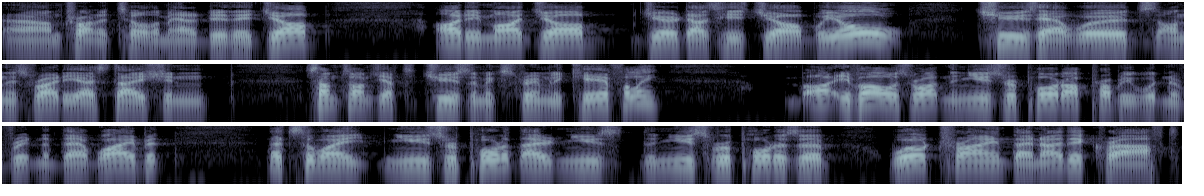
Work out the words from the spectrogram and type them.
uh, I'm trying to tell them how to do their job. I do my job. Gerard does his job. We all choose our words on this radio station Sometimes you have to choose them extremely carefully. If I was writing the news report, I probably wouldn't have written it that way, but that's the way news report it. They news the news reporters are well trained. They know their craft.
